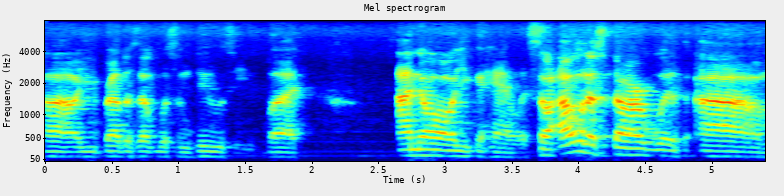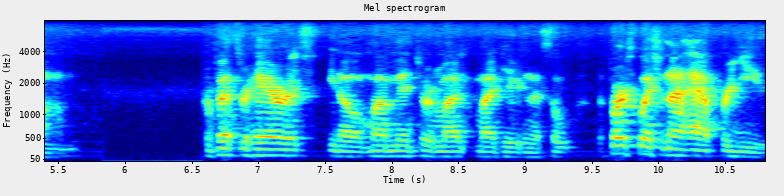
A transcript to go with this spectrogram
uh, you brothers up with some doozies, but I know all you can handle it. So I want to start with um, Professor Harris, you know, my mentor, my my jigger. So the first question I have for you,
